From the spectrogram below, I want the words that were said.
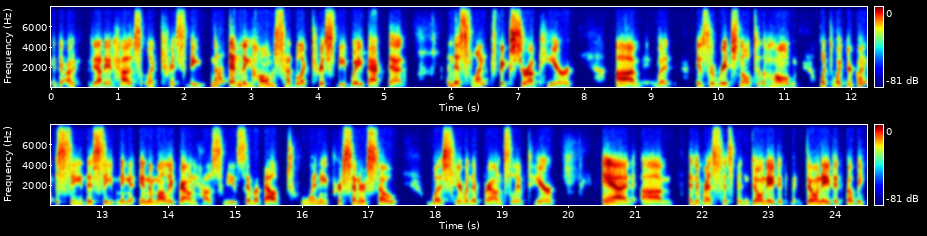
that it has electricity. Not that many homes had electricity way back then. And this light fixture up here, um, what is original to the home. What, what you're going to see this evening in the Molly Brown House Museum, about 20% or so was here when the Browns lived here. And, um, and the rest has been donated, donated, but we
